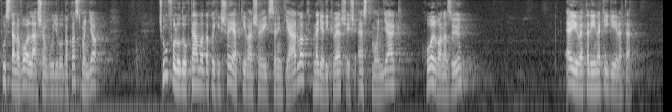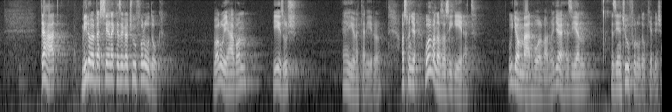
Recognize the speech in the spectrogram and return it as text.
pusztán a valláson gúgyolódnak, azt mondja, csúfolódók támadnak, akik saját kívánságaik szerint járnak, negyedik vers, és ezt mondják, hol van az ő eljövetelének ígérete. Tehát miről beszélnek ezek a csúfolódók? Valójában Jézus eljöveteléről. Azt mondja, hol van az az ígéret? Ugyan már hol van, ugye? Ez ilyen, ez ilyen csúfolódó kérdés.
